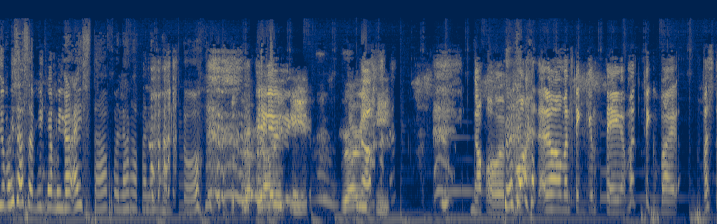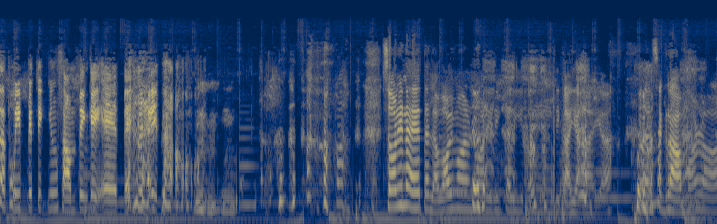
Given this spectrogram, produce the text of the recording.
yung may sasabihin kami nga, ay stop, wala nga palang to. R- Rarity. Nako, bu- alam mo, mantig yung te. Mantig ba? Basta pumipitik yung something kay Ethel right now. Sorry na Ethel ah. Baka may mga nakarinig ka dito hindi kaya-aya. Sa grammar ah.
